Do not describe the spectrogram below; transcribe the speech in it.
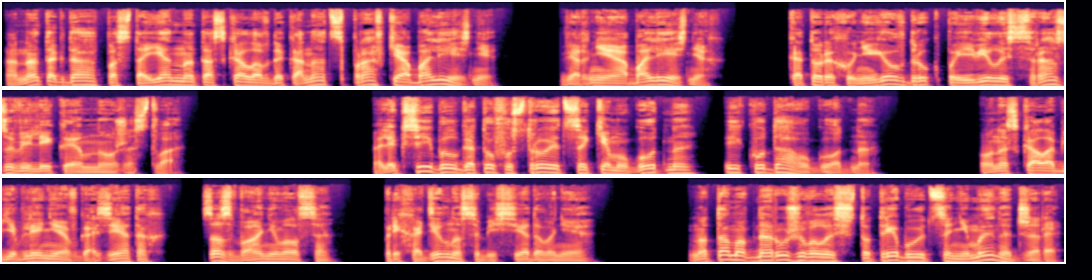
Она тогда постоянно таскала в деканат справки о болезни, вернее, о болезнях, которых у нее вдруг появилось сразу великое множество. Алексей был готов устроиться кем угодно и куда угодно. Он искал объявления в газетах, зазванивался, приходил на собеседование. Но там обнаруживалось, что требуются не менеджеры,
